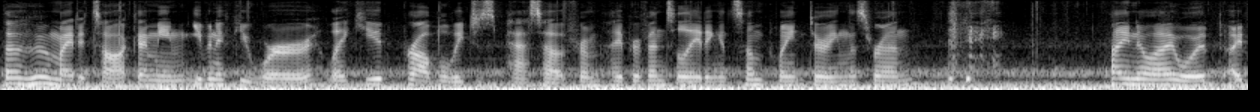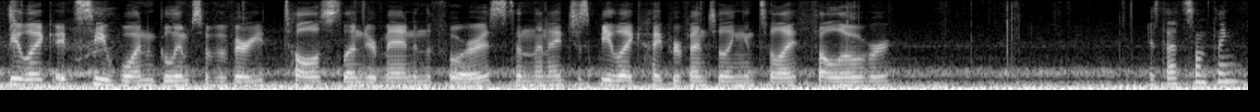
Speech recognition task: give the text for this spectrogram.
Though who am I to talk? I mean, even if you were, like, you'd probably just pass out from hyperventilating at some point during this run. I know I would. I'd be like, I'd see one glimpse of a very tall, slender man in the forest, and then I'd just be like hyperventilating until I fell over. Is that something?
